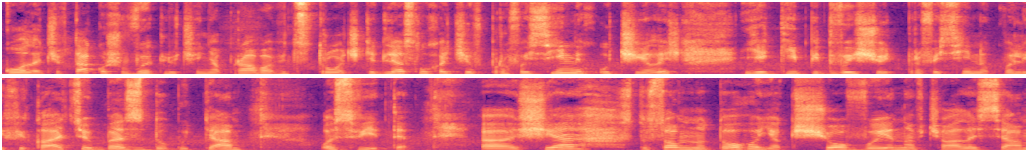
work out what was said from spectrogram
коледжів. Також виключення права відстрочки для слухачів професійних училищ, які підвищують професійну кваліфікацію без здобуття освіти. Е, Ще стосовно того, якщо ви навчалися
